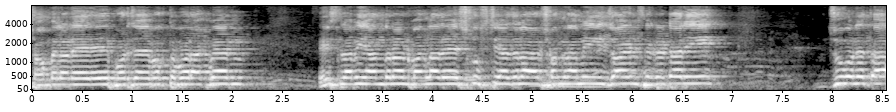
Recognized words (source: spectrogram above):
সম্মেলনের এই পর্যায়ে বক্তব্য রাখবেন ইসলামী আন্দোলন বাংলাদেশ কুষ্টিয়া জেলার সংগ্রামী জয়েন্ট সেক্রেটারি যুব নেতা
